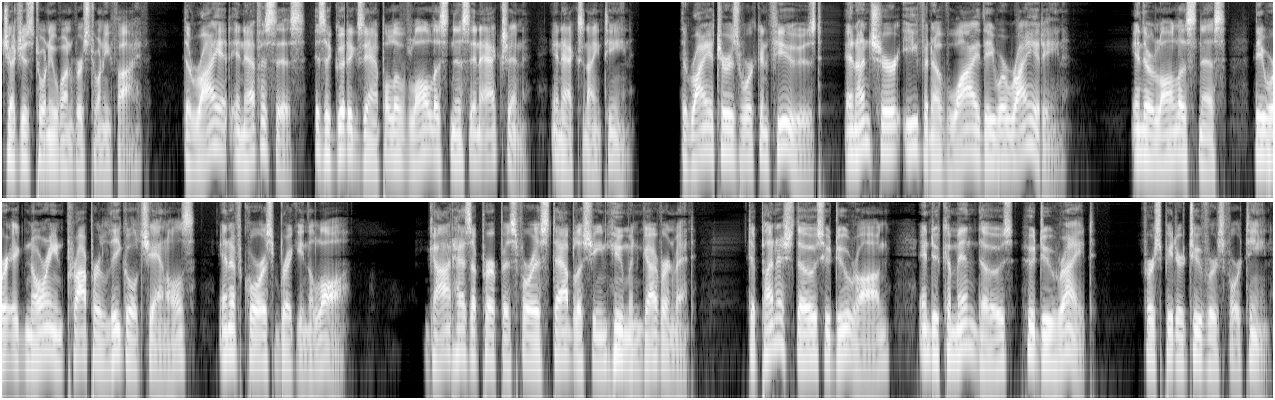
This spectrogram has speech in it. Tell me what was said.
Judges 21, verse 25. The riot in Ephesus is a good example of lawlessness in action in Acts 19. The rioters were confused and unsure even of why they were rioting. In their lawlessness, they were ignoring proper legal channels and, of course, breaking the law. God has a purpose for establishing human government to punish those who do wrong and to commend those who do right. 1 Peter 2 verse 14.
